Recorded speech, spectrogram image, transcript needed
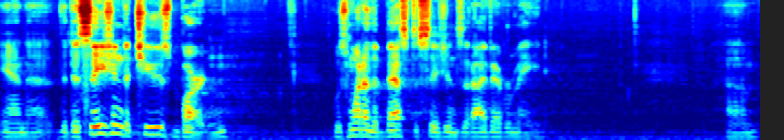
And uh, the decision to choose Barton was one of the best decisions that I've ever made. Um,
